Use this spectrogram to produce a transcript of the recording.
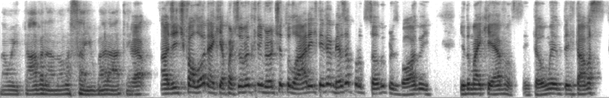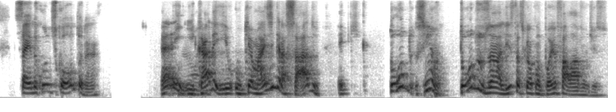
na oitava, na nona, saiu barato, hein? É, a gente falou, né, que a partir do momento que ele virou titular, ele teve a mesma produção do Chris Godwin e do Mike Evans. Então ele estava saindo com desconto, né? É, e, cara, e o que é mais engraçado é que todo, assim, ó, todos os analistas que eu acompanho falavam disso.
